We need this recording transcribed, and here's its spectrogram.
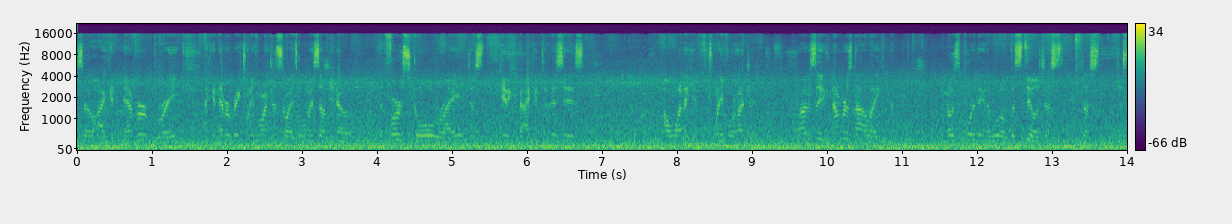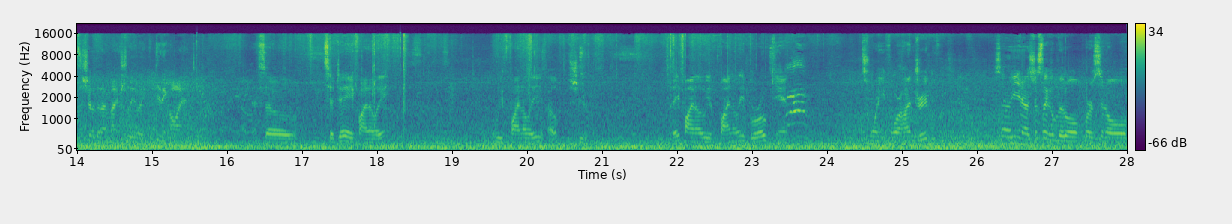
So I could never break I could never break 2400 so I told myself, you know, the first goal, right, just getting back into this is I want to get 2400. Obviously, number's not like the most important thing in the world, but still, just just just to show that I'm actually like getting on it. And so today, finally, we finally oh shoot, today finally we finally broken 2400. So you know, it's just like a little personal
